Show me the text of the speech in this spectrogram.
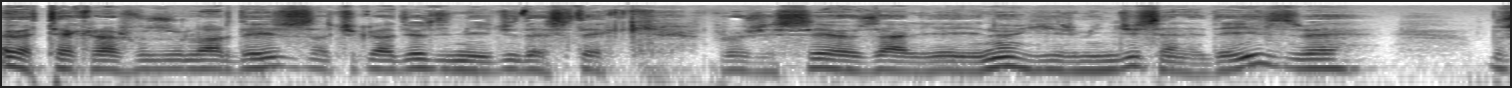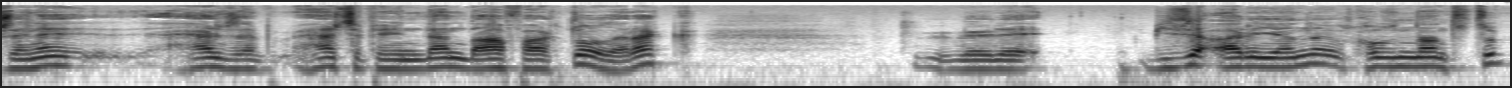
Evet tekrar huzurlardayız. Açık Radyo Dinleyici Destek Projesi özel yayını 20. senedeyiz ve bu sene her her seferinden daha farklı olarak böyle bizi arayanı kolundan tutup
